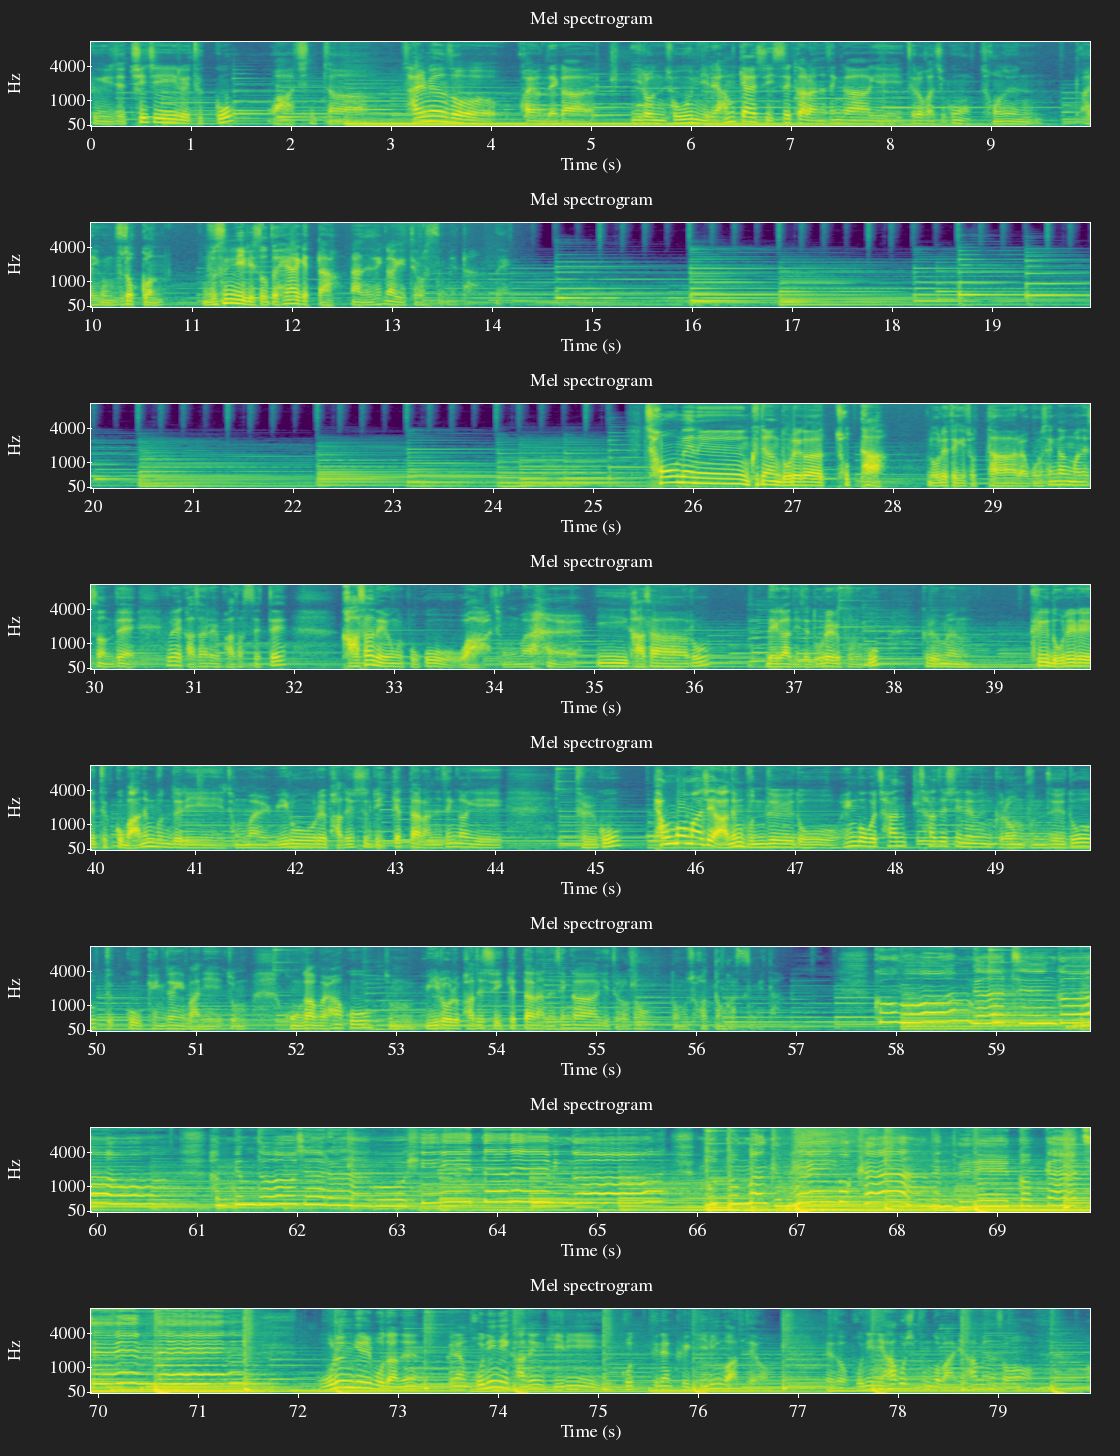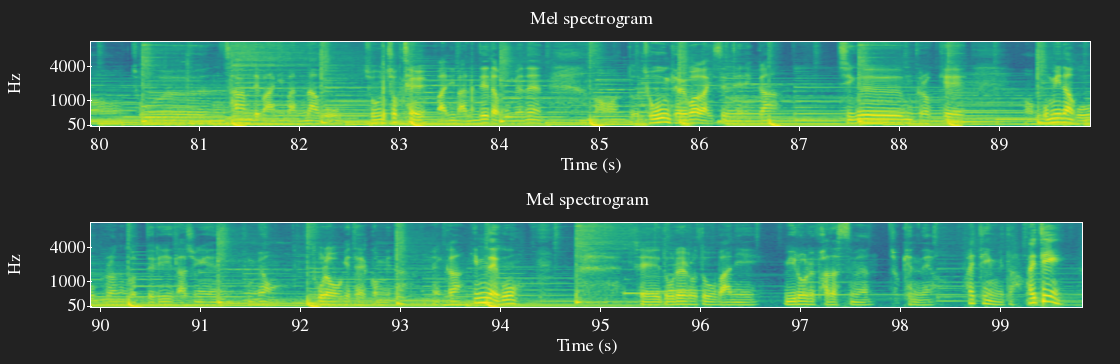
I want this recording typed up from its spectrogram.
그 이제 취지를 듣고 와 진짜 살면서 과연 내가 이런 좋은 일에 함께 할 수 있을까라는 생각이 들어가지고 저는 아 이건 무조건 무슨 일이 있어도 해야겠다라는 생각이 들었습니다. 네. 처음에는 그냥 노래가 좋다, 노래 되게 좋다라고 생각만 했었는데 후에 가사를 받았을 때 가사 내용을 보고 와 정말 이 가사로 내가 이제 노래를 부르고 그러면 그 노래를 듣고 많은 분들이 정말 위로를 받을 수도 있겠다라는 생각이 들고 평범하지 않은 분들도 행복을 찾, 찾으시는 그런 분들도 듣고 굉장히 많이 좀 공감을 하고 좀 위로를 받을 수 있겠다라는 생각이 들어서 너무 좋았던 것 같습니다. 공허함 같은 거. 한뼘더 잘하고 있다는 거. 보통만큼 행복하면 될 것 같은데. 옳은 길보다는 그냥 본인이 가는 길이 곧 그냥 그 길인 것 같아요. 그래서 본인이 하고 싶은 거 많이 하면서 어, 좋은 사람들 많이 만나고 좋은 척들 많이 만들다 보면은 어, 또 좋은 결과가 있을 테니까 지금 그렇게 어, 고민하고 그러는 것들이 나중엔 분명 돌아오게 될 겁니다. 그러니까 힘내고 제 노래로도 많이 위로를 받았으면 좋겠네요. 화이팅입니다. 화이팅!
